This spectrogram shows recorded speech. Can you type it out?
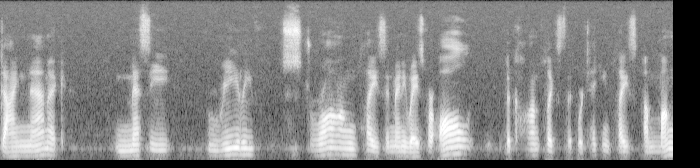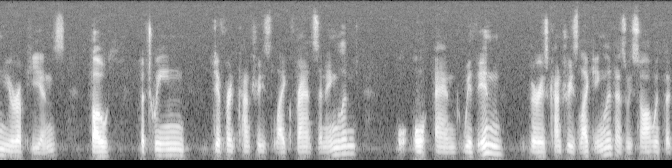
dynamic, messy, really strong place in many ways for all the conflicts that were taking place among Europeans, both between different countries like France and England, or, or, and within various countries like England, as we saw with the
